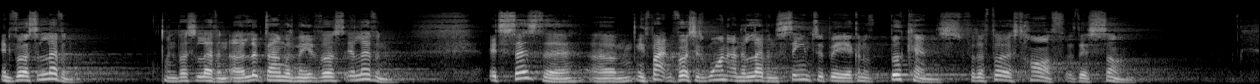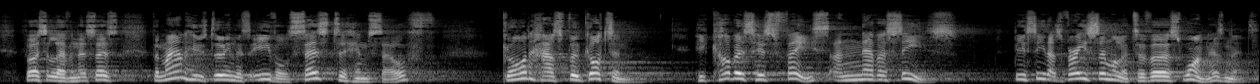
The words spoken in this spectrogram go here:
in verse 11. In verse 11, uh, look down with me at verse 11. It says there, um, in fact, verses 1 and 11 seem to be a kind of bookends for the first half of this psalm. Verse 11, it says, The man who's doing this evil says to himself, God has forgotten. He covers his face and never sees. Do you see? That's very similar to verse 1, isn't it?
